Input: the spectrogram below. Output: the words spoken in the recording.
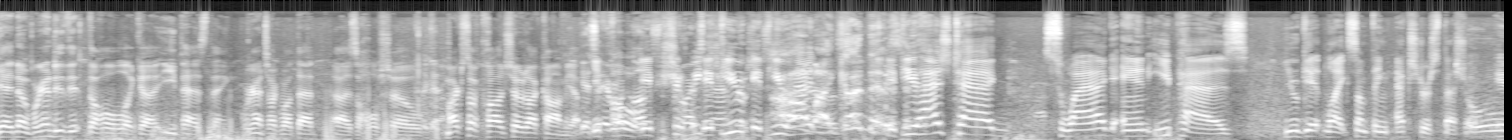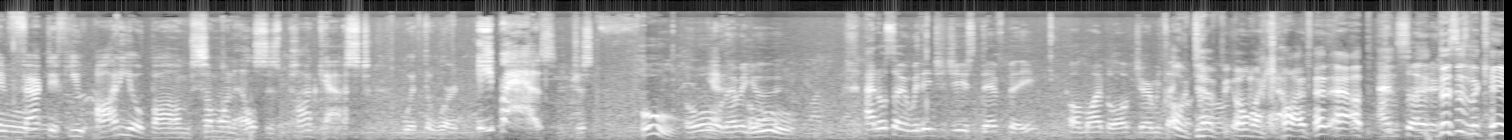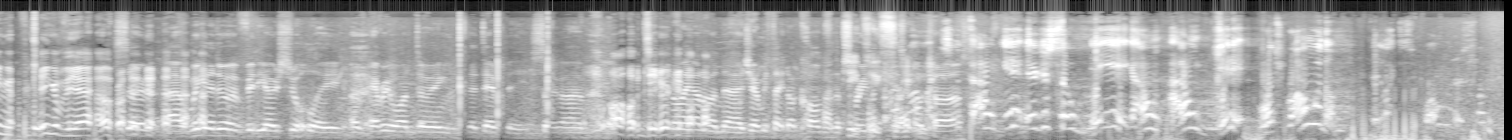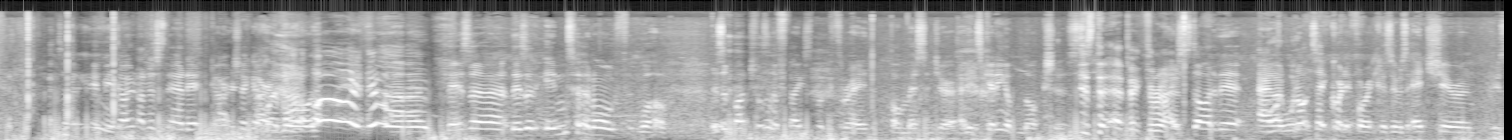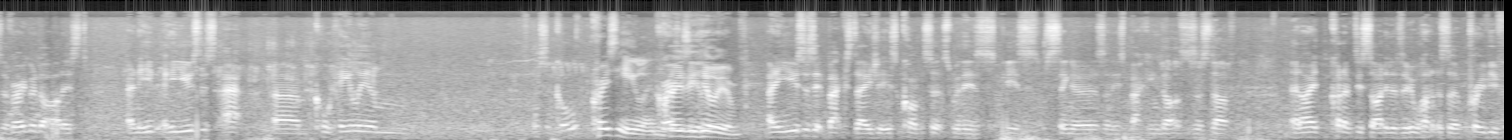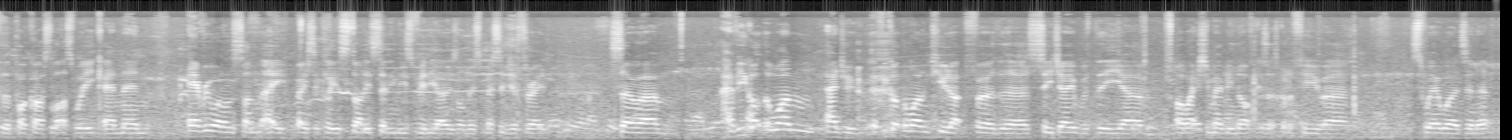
yeah, no, we're gonna do the, the whole like uh, EPAS thing. We're gonna talk about that uh, as a whole show. Okay. MicrosoftCloudshow.com. Yeah. Yeah, so If- everyone oh, if- should we- if you- if you oh had- my goodness, If you hashtag swag and EPAS, you'll get like something extra special. In fact, if you audio bomb someone else's podcast with the word EPAS, just Ooh. Oh, Yeah. there we go. Ooh. And also, we've introduced DevB on my blog, Jeremy. Oh, Dev. Oh my God, that app. And so, This is the king of king of the app. right so uh, we're going to do a video shortly of everyone doing the DevB. So um, oh dear keep an eye out on uh, jeremythake.com for the deeply preview for this frightened. podcast. I don't get it. They're just so big. I don't, I don't get it. What's wrong with them? They're like swollen or something. So if you don't understand it, go check out my Not blog. a- Uh, there's a there's an internal well, there's a bunch of us on a Facebook thread on Messenger, and it's getting obnoxious. It's the epic thread. I started it, and I will not take credit for it because it was Ed Sheeran, who's a very good artist, and he he used this app um, called Helium. What's it called? Crazy helium. Crazy helium. And he uses it backstage at his concerts with his his singers and his backing dancers and stuff. And I kind of decided to do one as a preview for the podcast last week, and then everyone on Sunday basically has started sending these videos on this messenger thread. So, um, have you got the one, Andrew? Have you got the one queued up for the CJ with the? Um, oh, actually, maybe not because it's got a few uh, swear words in it.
